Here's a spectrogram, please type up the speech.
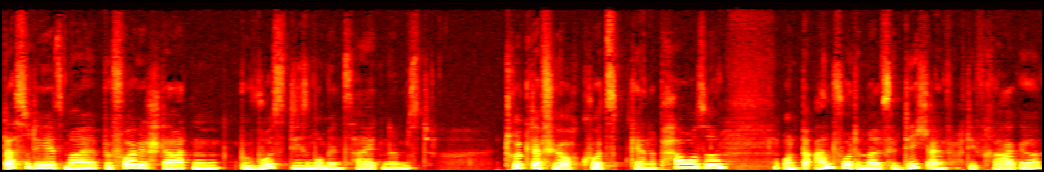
dass du dir jetzt mal, bevor wir starten, bewusst diesen Moment Zeit nimmst. Drück dafür auch kurz gerne Pause und beantworte mal für dich einfach die Frage,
